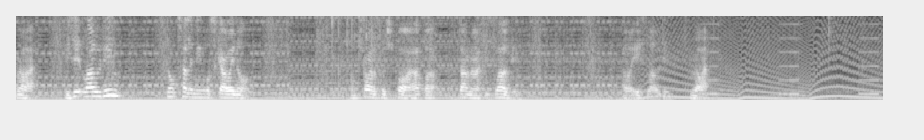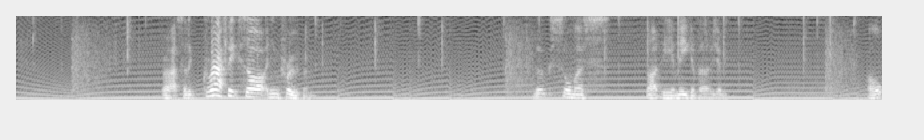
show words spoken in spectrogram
Right, is it loading? It's not telling me what's going on. I'm trying to push fire, but I don't know if it's loading. Oh, it is loading. Right. Right, so the graphics are an improvement. Looks almost like the Amiga version. Oh.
